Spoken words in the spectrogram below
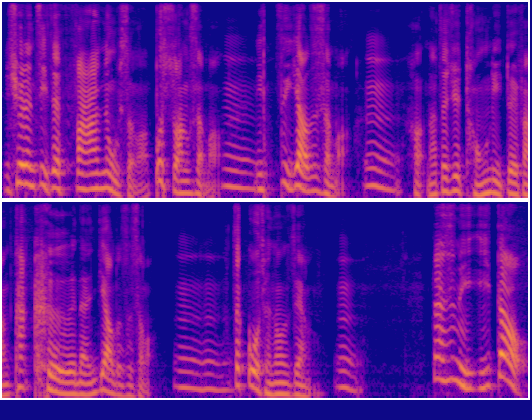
你确认自己在发怒什么，不爽什么，嗯，你自己要的是什么，嗯，好，那再去同理对方，他可能要的是什么，嗯嗯，在过程中是这样，嗯，但是你一到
